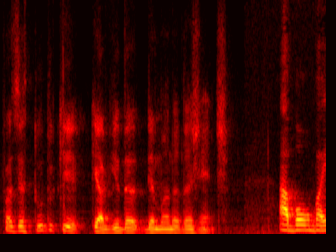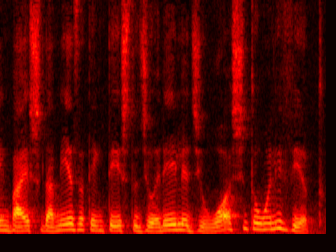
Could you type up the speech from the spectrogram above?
fazer tudo que, que a vida demanda da gente. A bomba embaixo da mesa tem texto de orelha de Washington Oliveto.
